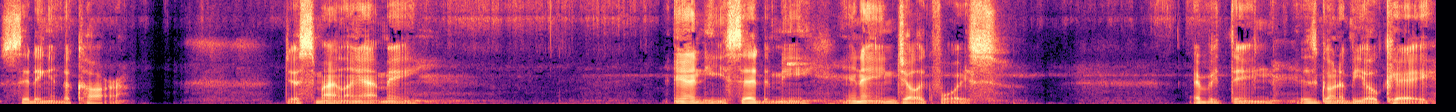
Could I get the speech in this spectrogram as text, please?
sitting in the car, just smiling at me. And he said to me in an angelic voice, Everything is gonna be okay.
